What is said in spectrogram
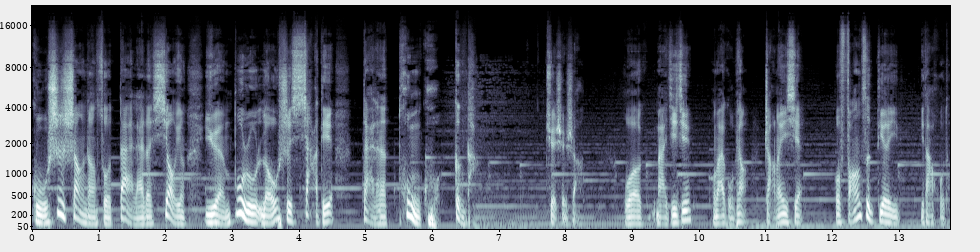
股市上涨所带来的效应，远不如楼市下跌带来的痛苦更大。确实是啊，我买基金，我买股票涨了一些，我房子跌了一一塌糊涂，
